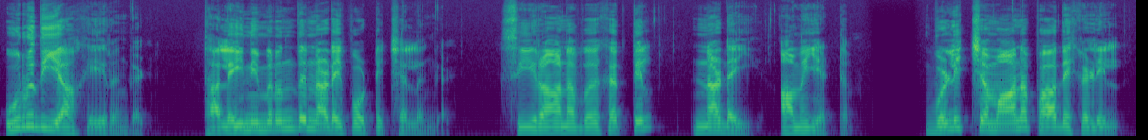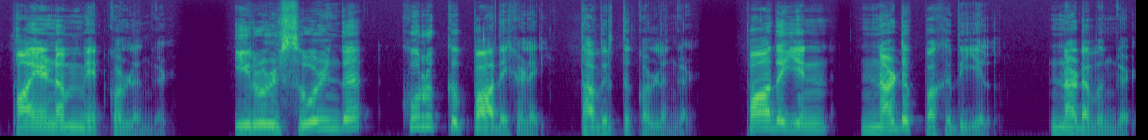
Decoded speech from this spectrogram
உறுதியாக இருங்கள். தலை நிமிர்ந்து நடை போட்டுச் செல்லுங்கள். சீரான வேகத்தில் நடை அமையட்டும். வெளிச்சமான பாதைகளில் பயணம் மேற்கொள்ளுங்கள். இருள் சூழ்ந்த குறுக்கு பாதைகளை தவிர்த்து கொள்ளுங்கள். பாதையின் நடுப்பகுதியில் நடவுங்கள்.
